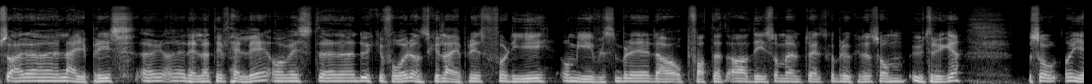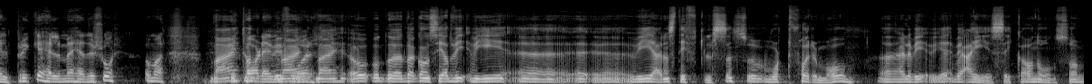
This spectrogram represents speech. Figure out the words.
så er leiepris relativt hellig. Og hvis du ikke får ønsket leiepris fordi omgivelsen blir da oppfattet av de som eventuelt skal bruke det som utrygge, så hjelper det ikke heller med hedersord om at nei, vi tar det vi nei, får. Nei, og, og da kan du si at vi, vi, eh, vi, er en stiftelse, så vårt formål eh, Eller vi, vi eies ikke av noen som,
